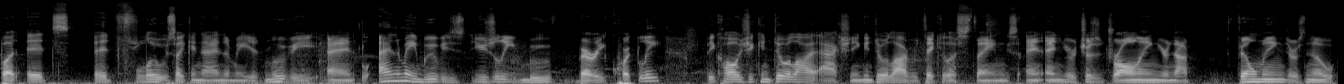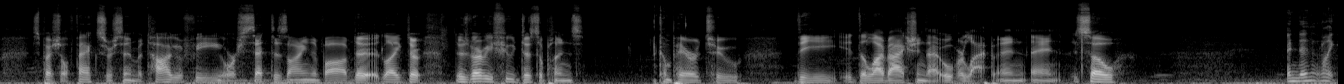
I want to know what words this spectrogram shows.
but it's it flows like an animated movie, and animated movies usually move very quickly because you can do a lot of action, you can do a lot of ridiculous things, and, and you're just drawing, you're not filming, there's no special effects or cinematography or set design involved. Like there, there's very few disciplines compared to the the live action that overlap, and and so. And then, like,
